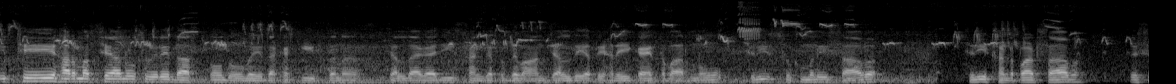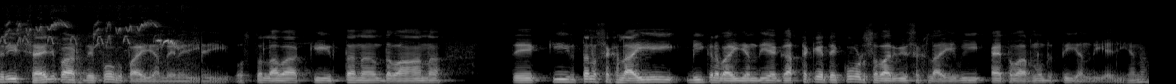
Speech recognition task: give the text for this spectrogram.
ਇੱਥੇ ਹਰ ਮੱਸਿਆ ਨੂੰ ਸਵੇਰੇ 10 ਤੋਂ 2 ਵਜੇ ਤੱਕ ਕੀਰਤਨ ਚੱਲਦਾ ਹੈਗਾ ਜੀ, ਸੰਗਤ ਦੀਵਾਨ ਚੱਲਦੇ ਆ ਤੇ ਹਰੇਕ ਐਤਵਾਰ ਨੂੰ ਸ੍ਰੀ ਸੁਖਮਨੀ ਸਾਹਿਬ, ਸ੍ਰੀ ਅਖੰਡ ਪਾਠ ਸਾਹਿਬ ਤੇ ਸ੍ਰੀ ਸਹਿਜ ਪਾਠ ਦੇ ਭੋਗ ਪਾਏ ਜਾਂਦੇ ਨੇ ਜੀ। ਉਸ ਤੋਂ ਇਲਾਵਾ ਕੀਰਤਨ, ਦੀਵਾਨ ਤੇ ਕੀਰਤਨ ਸਿਖਲਾਈ ਵੀ ਕਰਵਾਈ ਜਾਂਦੀ ਹੈ। ਗੱਤਕੇ ਤੇ ਘੋੜ ਸਵਾਰੀ ਦੀ ਸਿਖਲਾਈ ਵੀ ਐਤਵਾਰ ਨੂੰ ਦਿੱਤੀ ਜਾਂਦੀ ਹੈ ਜੀ, ਹੈਨਾ।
